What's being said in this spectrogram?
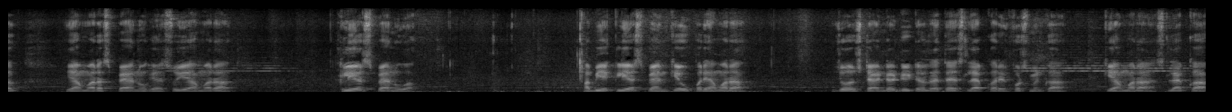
तक ये हमारा स्पैन हो गया है। सो ये हमारा क्लियर स्पैन हुआ। अब ये क्लियर स्पैन के ऊपर ही हमारा जो स्टैंडर्ड डिटेल रहता है स्लैब का रेनफोर्समेंट का, कि हमारा स्लैब का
